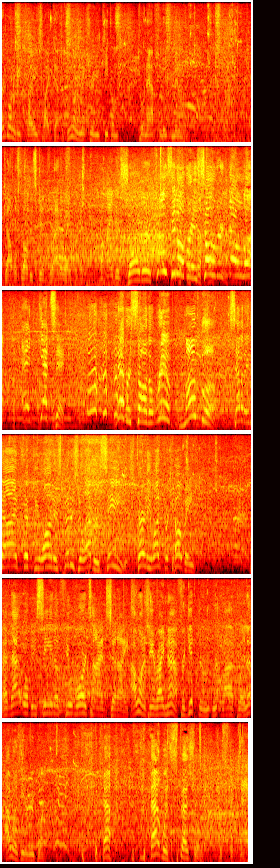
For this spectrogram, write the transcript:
There's going to be plays like that, but you want to make sure you keep them to an absolute minimum. Gobbles Kobe spins right away from it. Behind his shoulder, throws it over his shoulder, no look, and gets it. Never saw the rim. Mamba! 79-51, as good as you'll ever see. 31 for Kobe. And that will be seen a few more times tonight. I want to see it right now. Forget the live play. I want to see the replay. that, that was special. Spectacular.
